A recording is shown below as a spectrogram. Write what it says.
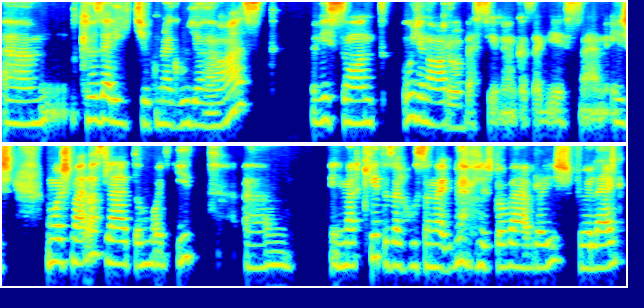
um, közelítjük meg ugyanazt, viszont ugyanarról beszélünk az egészen. És most már azt látom, hogy itt um, így már 2021-ben is továbbra is, főleg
